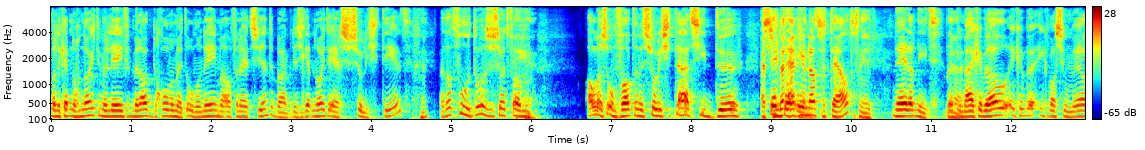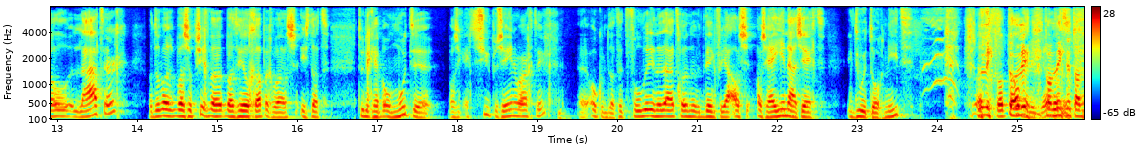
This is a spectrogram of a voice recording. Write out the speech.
want ik heb nog nooit in mijn leven, ik ben altijd begonnen met ondernemen al vanuit de studentenbank, dus ik heb nooit ergens gesolliciteerd. maar dat voelde toch als een soort van allesomvattende sollicitatie de heb je, heb je hem dat verteld of niet? Nee, dat niet. Dat niet. Maar ik, heb wel, ik, heb, ik was toen wel later, want dat was, was op zich wat, wat, heel grappig was, is dat toen ik hem ontmoette, was ik echt super zenuwachtig. Uh, ook omdat het voelde inderdaad gewoon, ik denk van ja, als, als hij hierna zegt, ik doe het toch niet, ligt, dan, dan ligt het dan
